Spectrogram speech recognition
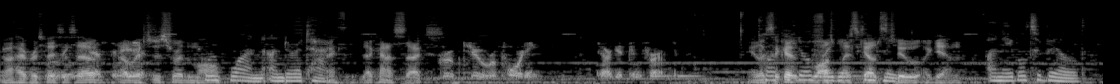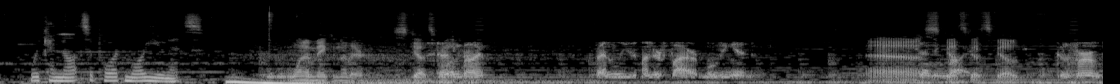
You want hyperspace this out? Oh, we have to destroy them all. Group 1 under attack. That, that kind of sucks. Group 2 reporting. Target confirmed. It looks like I Torpedo lost my scouts complete. too again. Unable to build. We cannot support more units. want to make another scout Standing by. squadron. Friendlies under fire. Moving in. Uh, Standing scout, by. scout, scout. Confirmed.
